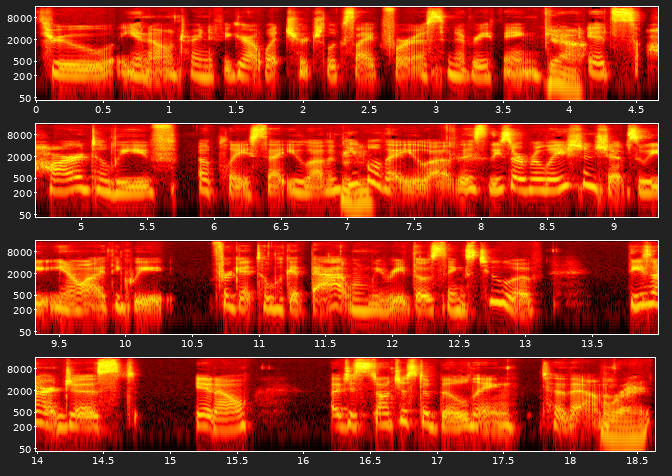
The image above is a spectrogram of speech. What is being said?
through, you know, trying to figure out what church looks like for us and everything. Yeah. It's hard to leave a place that you love and Mm-hmm. people that you love. This, these are relationships. We, you know, I think we forget to look at that when we read those things too of these aren't just, you know, Uh, just not just a building to them. right.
